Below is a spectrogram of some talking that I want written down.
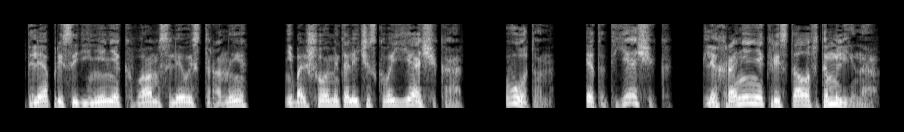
«для присоединения к вам с левой стороны небольшого металлического ящика, вот он, этот ящик для хранения кристаллов темлина.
